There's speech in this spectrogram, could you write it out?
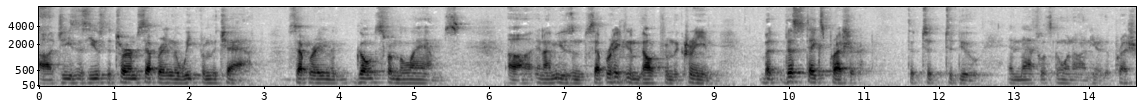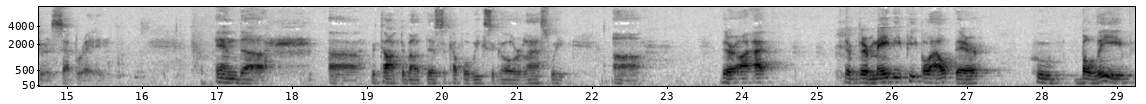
Uh, Jesus used the term separating the wheat from the chaff, separating the goats from the lambs. Uh, and I'm using separating the milk from the cream. But this takes pressure to, to, to do, and that's what's going on here. The pressure is separating. And uh, uh we talked about this a couple of weeks ago or last week. Uh, there, are, I, there, there may be people out there who believe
